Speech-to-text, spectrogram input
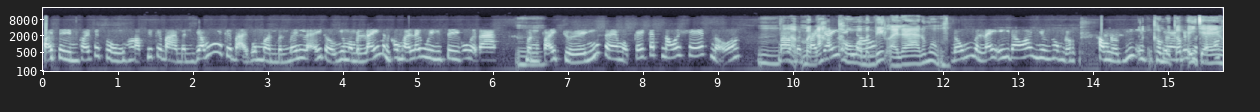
phải tìm phải cái phù hợp với cái bài mình giống với cái bài của mình mình mới lấy được. Nhưng mà mình lấy mình không phải lấy nguyên si của người ta. Ừ. mình phải chuyển sang một cái cách nói khác nữa. Ừ, mà mình, mình phải đã hấp thu và mình viết lại ra đúng không? Đúng mình lấy ý đó nhưng không được không được viết y không được cấp y chang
